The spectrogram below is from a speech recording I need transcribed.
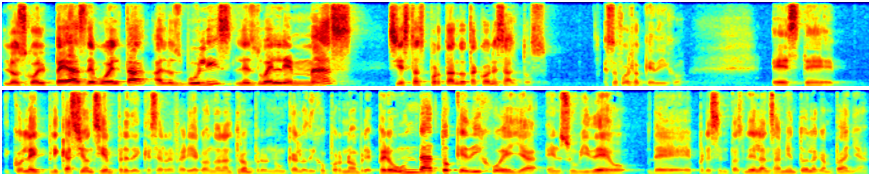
los golpeas de vuelta a los bullies, les duele más si estás portando tacones altos. Eso fue lo que dijo. Este, con la implicación siempre de que se refería con Donald Trump, pero nunca lo dijo por nombre. Pero un dato que dijo ella en su video de presentación, de lanzamiento de la campaña,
